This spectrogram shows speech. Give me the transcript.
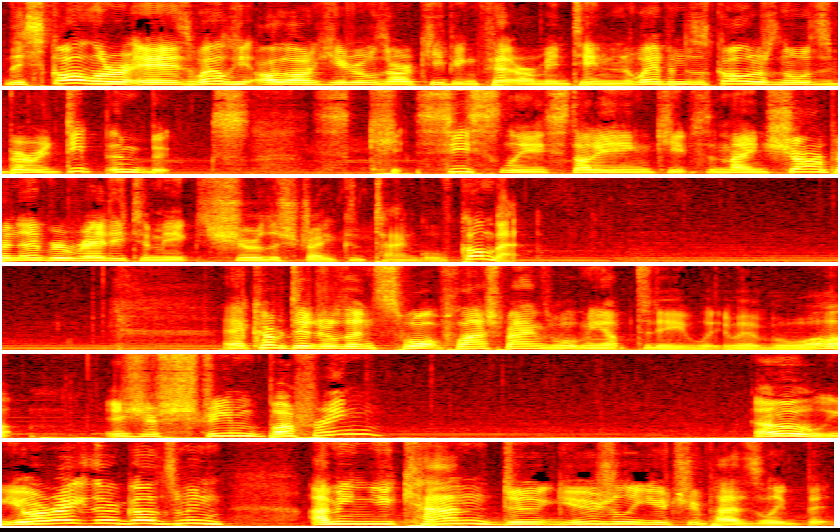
the scholar is, while he, other heroes are keeping fit or maintaining the weapons, the scholar's nose is buried deep in books. Ceaselessly studying keeps the mind sharp and ever ready to make sure the strike and tangle of combat. Uh, Curve Digital and SWAT flashbangs woke me up today. Wait, wait, what? Is your stream buffering? Oh, you alright there, Godsman? I mean, you can do... Usually YouTube has, like, bit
